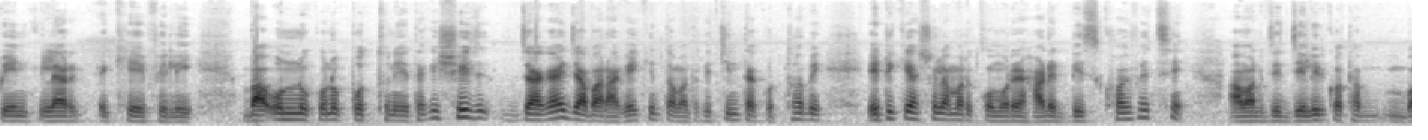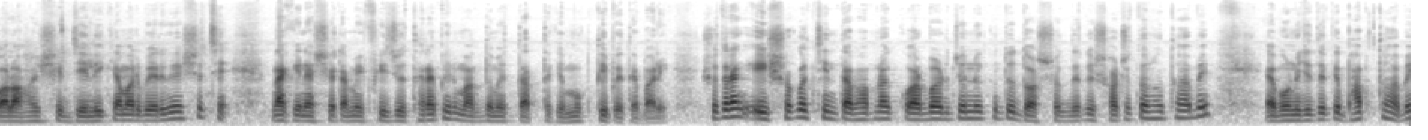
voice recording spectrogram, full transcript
পেন কিলার খেয়ে ফেলি বা অন্য কোনো পথ্য নিয়ে থাকি, সেই জায়গায় যাবার আগেই কিন্তু আমাদেরকে চিন্তা করতে হবে, এটি কি আসলে আমার কোমরের হাড়ের ডিস্ক ক্ষয় হয়েছে? আমার যে জেলির কথা বলা হয় সেই জেলি কি আমার বের হয়ে এসেছে? নাকি না সেটা আমি ফিজিওথেরাপির মাধ্যমে তার থেকে মুক্তি পেতে পারি? সুতরাং এই সকল চিন্তা ভাবনা করবার জন্য কিন্তু দর্শকদেরকে সচেতন হতে হবে এবং নিজেদেরকে ভাবতে হবে,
